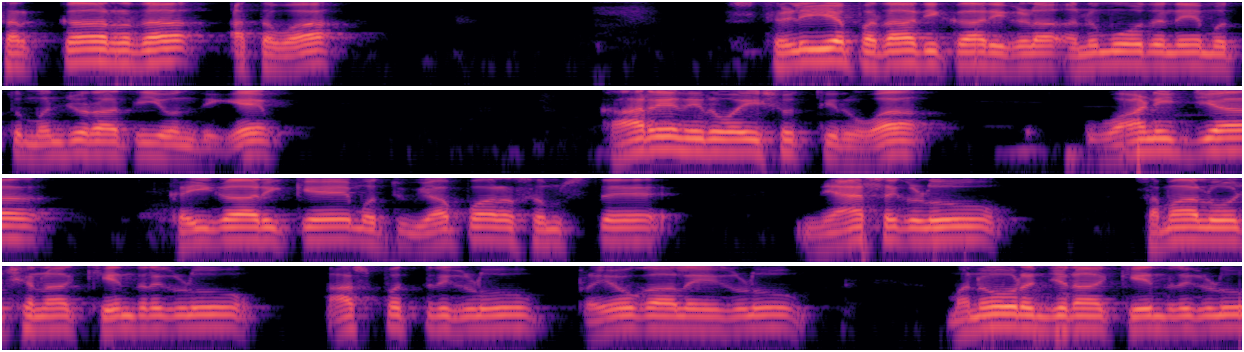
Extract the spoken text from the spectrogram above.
ಸರ್ಕಾರದ ಅಥವಾ ಸ್ಥಳೀಯ ಪದಾಧಿಕಾರಿಗಳ ಅನುಮೋದನೆ ಮತ್ತು ಮಂಜೂರಾತಿಯೊಂದಿಗೆ ಕಾರ್ಯನಿರ್ವಹಿಸುತ್ತಿರುವ ವಾಣಿಜ್ಯ, ಕೈಗಾರಿಕೆ ಮತ್ತು ವ್ಯಾಪಾರ ಸಂಸ್ಥೆ, ನ್ಯಾಸಗಳು, ಸಮಾಲೋಚನಾ ಕೇಂದ್ರಗಳು, ಆಸ್ಪತ್ರೆಗಳು, ಪ್ರಯೋಗಾಲಯಗಳು, ಮನೋರಂಜನಾ ಕೇಂದ್ರಗಳು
